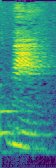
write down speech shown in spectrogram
你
